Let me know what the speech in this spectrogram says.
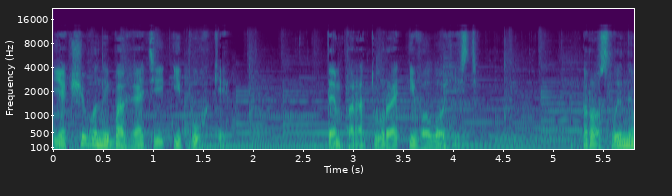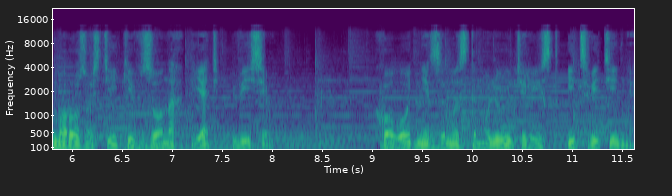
якщо вони багаті і пухкі. Температура і вологість. Рослини морозостійкі в зонах 5-8. Холодні зими стимулюють ріст і цвітіння.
